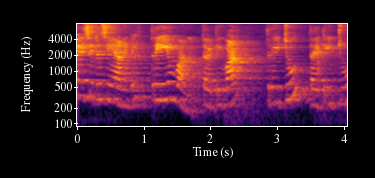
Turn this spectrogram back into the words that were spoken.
വെച്ചിട്ട് ചെയ്യുകയാണെങ്കിൽ ത്രീയും വണ്ണും thirty one three two thirty two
